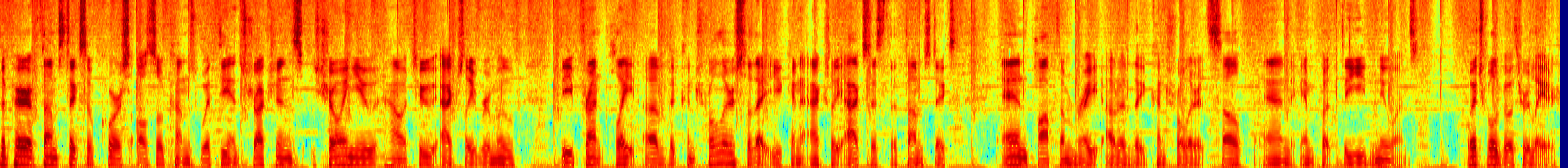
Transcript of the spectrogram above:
The pair of thumbsticks of course also comes with the instructions showing you how to actually remove the front plate of the controller so that you can actually access the thumbsticks and pop them right out of the controller itself and input the new ones which we'll go through later.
